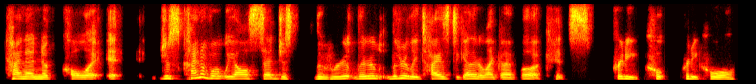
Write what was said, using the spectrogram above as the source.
kind of Nicole. It just kind of what we all said, just literally ties together like a book. It's pretty cool, pretty cool.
